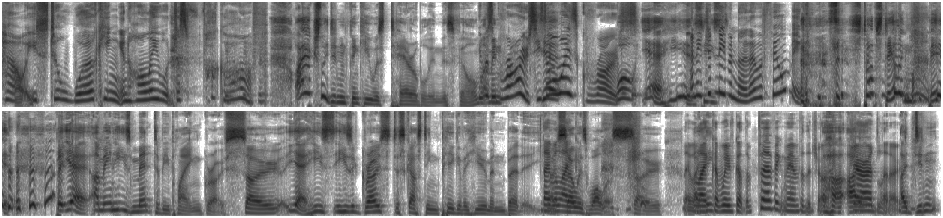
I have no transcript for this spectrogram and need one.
How are you still working in Hollywood? Just fuck off. I actually didn't think he was terrible in this film. He was I mean, gross. He's yeah. always gross. well, yeah, he is. and he He's- didn't even know they were filming. Stop stealing my bit. But yeah, I mean, he's meant to be playing gross. So yeah, he's he's a gross, disgusting pig of a human. But They know, were so is Wallace. So They were I like, think- "We've got the perfect man for the job, Uh, I- Jared Leto." I didn't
